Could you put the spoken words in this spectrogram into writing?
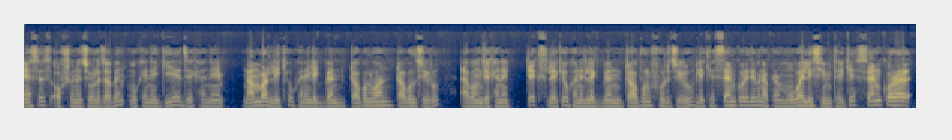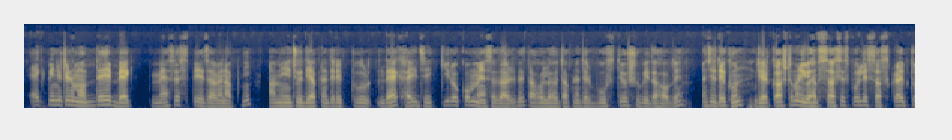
মেসেজ অপশনে চলে যাবেন। ওখানে গিয়ে যেখানে নাম্বার লিখে ওখানে লিখবেন ডবল ওয়ান ডাবল জিরো এবং যেখানে টেক্সট লিখে ওখানে লিখবেন ডাবল ফোর জিরো লিখে সেন্ড করে দেবেন আপনার মোবাইলি সিম থেকে। সেন্ড করার এক মিনিটের মধ্যে ব্যাক মেসেজ পেয়ে যাবেন আপনি। আমি যদি আপনাদের একটু দেখাই যে কীরকম মেসেজ আসবে, তাহলে হয়তো আপনাদের বুঝতেও সুবিধা হবে। আচ্ছা দেখুন dear customer you have successfully subscribe to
